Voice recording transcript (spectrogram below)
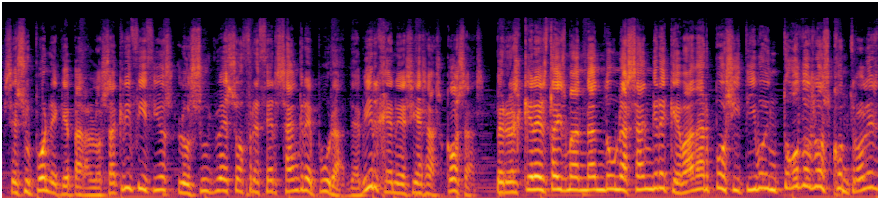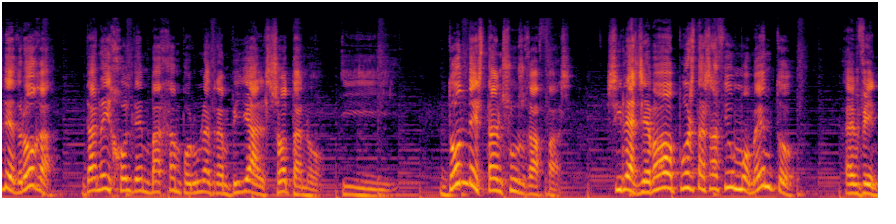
se supone que para los sacrificios lo suyo es ofrecer sangre pura, de vírgenes y esas cosas, pero es que le estáis mandando una sangre que va a dar positivo en todos los controles de droga. Dana y Holden bajan por una trampilla al sótano y... ¿Dónde están sus gafas? Si las llevaba puestas hace un momento. En fin,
